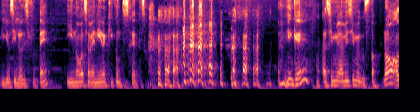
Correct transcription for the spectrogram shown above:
Y yo sí lo disfruté. Y no vas a venir aquí con tus jetes. ¿A mí qué? Así me- a mí sí me gustó. No,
